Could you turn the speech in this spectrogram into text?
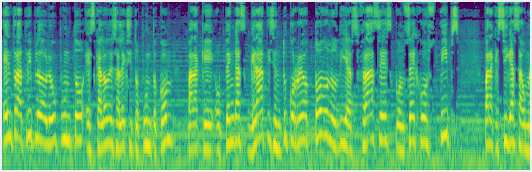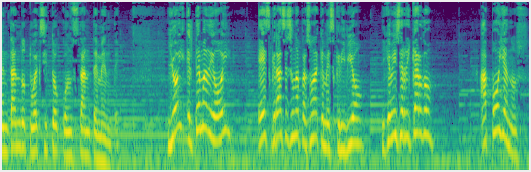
entra a www.escalonesalexito.com para que obtengas gratis en tu correo todos los días frases, consejos, tips para que sigas aumentando tu éxito constantemente. Y hoy, el tema de hoy es gracias a una persona que me escribió y que me dice, Ricardo, apóyanos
